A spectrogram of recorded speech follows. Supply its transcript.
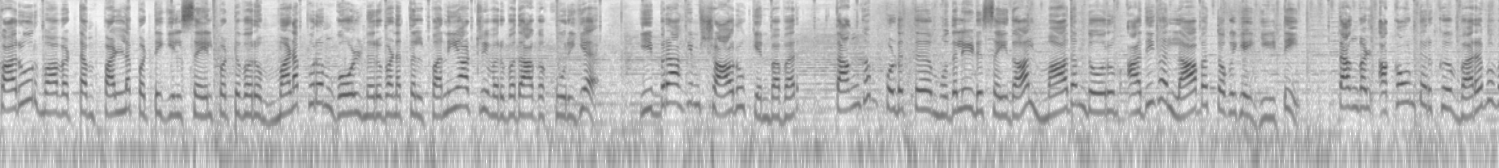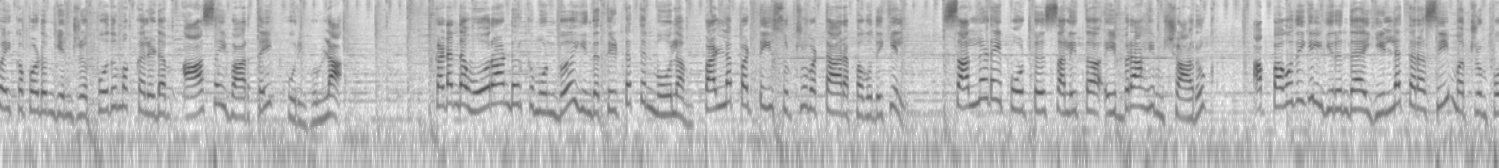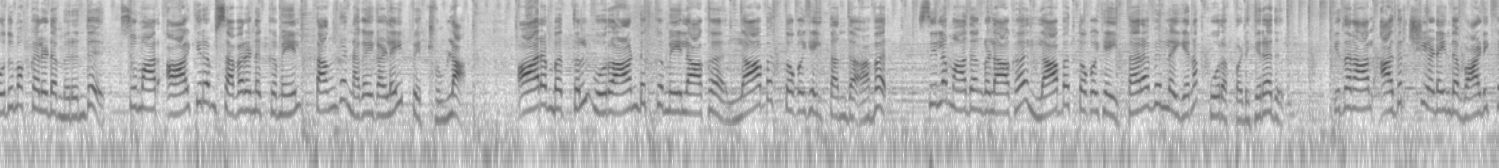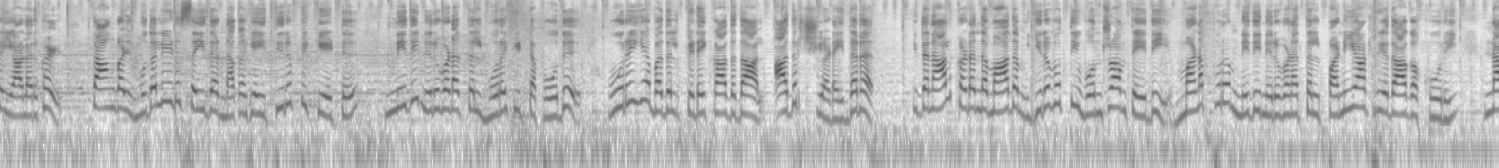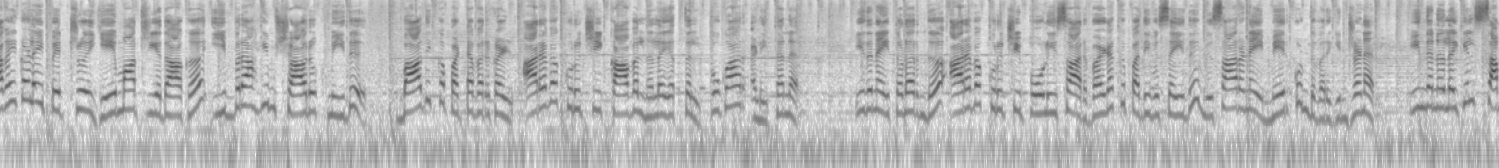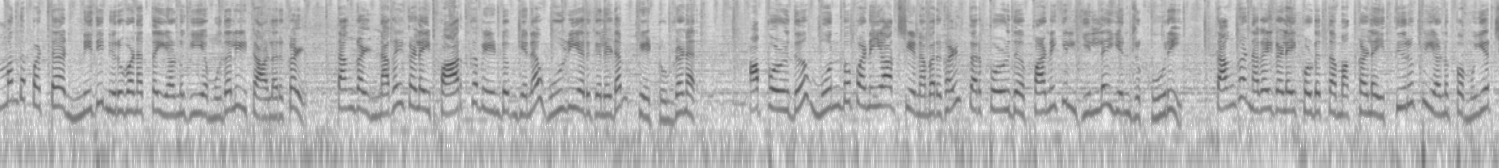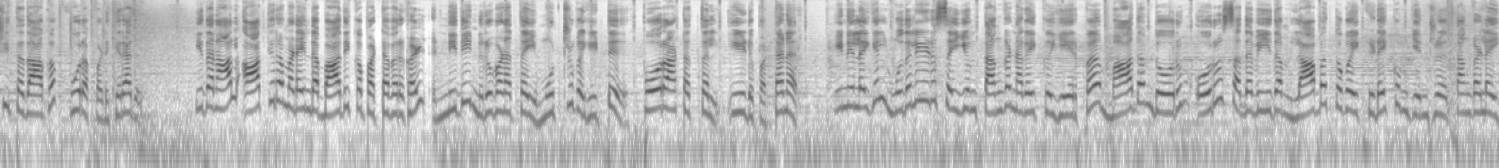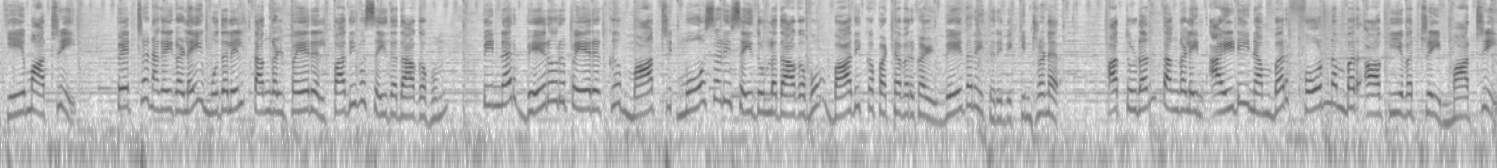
கரூர் மாவட்டம் பள்ளப்பட்டியில் செயல்பட்டு வரும் மணப்புரம் கோல்ட் நிறுவனத்தில் பணியாற்றி வருவதாக கூறிய இப்ராஹிம் ஷாருக் என்பவர் தங்கம் கொடுத்து முதலீடு செய்தால் மாதந்தோறும் அதிக லாபத் தொகையை ஈட்டி தங்கள் அக்கவுண்டிற்கு வரவு வைக்கப்படும் என்று பொதுமக்களிடம் ஆசை வார்த்தை கூறியுள்ளார். கடந்த ஓராண்டிற்கு முன்பு இந்த திட்டத்தின் மூலம் பள்ளப்பட்டி சுற்றுவட்டார பகுதியில் சல்லடை போட்டு சலித்த இப்ராஹிம் ஷாருக் அப்பகுதியில் இருந்த இல்லத்தரசி மற்றும் பொதுமக்களிடமிருந்து சுமார் ஆயிரம் சவரனுக்கு மேல் தங்க நகைகளை பெற்றுள்ளார். ஆரம்பத்தில் ஒரு ஆண்டுக்கு மேலாக லாபத் தொகையை தந்த அவர் சில மாதங்களாக லாபத் தொகையை தரவில்லை என கூறப்படுகிறது. இதனால் அதிர்ச்சியடைந்த வாடிக்கையாளர்கள் தாங்கள் முதலீடு செய்த நகையை திருப்பி கேட்டு நிதி நிறுவனத்தில் முறையிட்ட போது உரிய பதில் கிடைக்காததால் அதிர்ச்சியடைந்தனர். இதனால் கடந்த மாதம் இருபத்தி ஒன்றாம் தேதி மணப்புரம் நிதி நிறுவனத்தில் பணியாற்றியதாக கூறி நகைகளை பெற்று ஏமாற்றியதாக இப்ராஹிம் ஷாருக் மீது பாதிக்கப்பட்டவர்கள் அரவக்குறிச்சி காவல் நிலையத்தில் புகார் அளித்தனர். இதனைத் தொடர்ந்து அரவக்குறிச்சி போலீசார் வழக்கு பதிவு செய்து விசாரணை மேற்கொண்டு வருகின்றனர். இந்த நிலையில் சம்பந்தப்பட்ட நிதி நிறுவனத்தை அணுகிய முதலீட்டாளர்கள் தங்கள் நகைகளை பார்க்க வேண்டும் என ஊழியர்களிடம் கேட்டுள்ளனர். அப்பொழுது முன்பு பணியாற்றிய நபர்கள் தற்பொழுது பணியில் இல்லை என்று கூறி தங்க நகைகளை கொடுத்த மக்களை திருப்பி அனுப்ப முயற்சித்ததாக கூறப்படுகிறது. இதனால் ஆத்திரமடைந்த பாதிக்கப்பட்டவர்கள் நிதி நிறுவனத்தை முற்றுகையிட்டு போராட்டத்தில் ஈடுபட்டனர். இந்நிலையில் முதலீடு செய்யும் தங்க நகைக்கு ஏற்ப மாதந்தோறும் ஒரு சதவீதம் லாபத்தொகை கிடைக்கும் என்று தங்களை ஏமாற்றி பெற்ற நகைகளை முதலில் தங்கள் பெயரில் பதிவு செய்ததாகவும் பின்னர் வேறொரு பெயருக்கு மாற்றி மோசடி செய்துள்ளதாகவும் பாதிக்கப்பட்டவர்கள் வேதனை தெரிவிக்கின்றனர். அத்துடன் தங்களின் ஐடி நம்பர் போன் நம்பர் ஆகியவற்றை மாற்றி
